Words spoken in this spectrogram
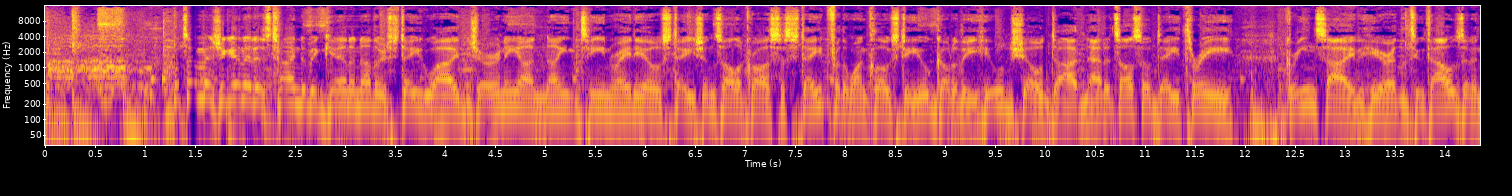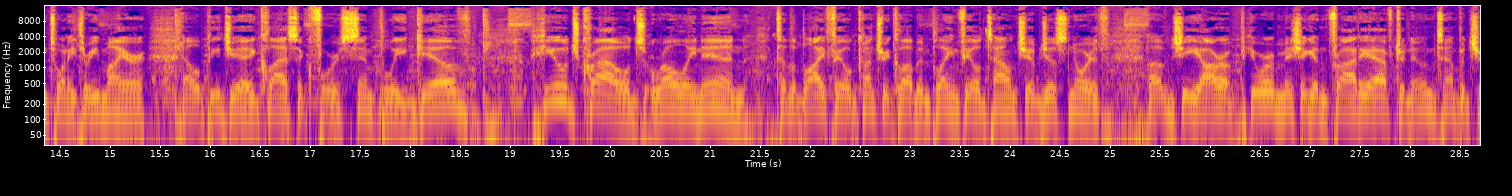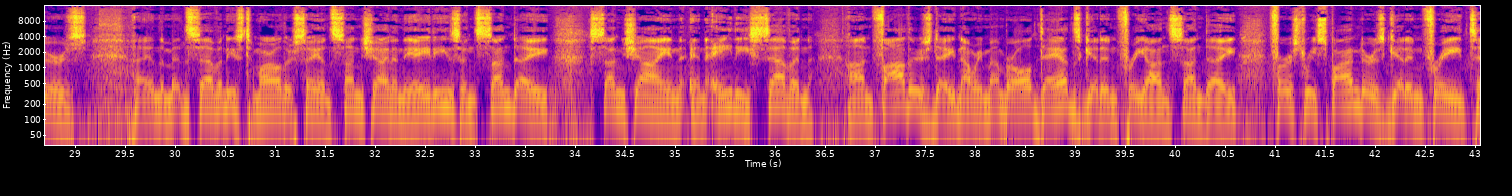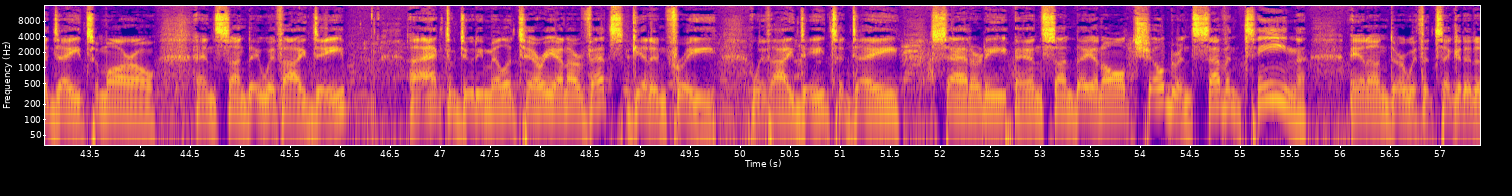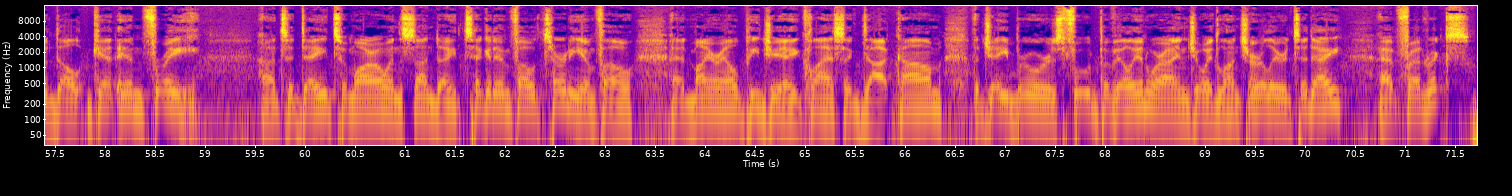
What's up, Michigan? It is time to begin another statewide journey on 19 radio stations all across the state. For the one close to you, go to thehugeshow.net. It's also day three, Greenside here at the 2023 Meijer LPGA Classic for Simply Give. Huge crowds rolling in to the Blythefield Country Club in Plainfield Township, just north of GR. A pure Michigan Friday afternoon. Temperatures uh, in the mid 70s. Tomorrow they're saying sunshine in the 80s, and Sunday sunshine in 87 on Father's Day. Now remember, all dads get in free on Sunday. First responders get in free today, tomorrow, and Sunday with ID. Uh, active duty military and our vets get in free with ID today, Saturday, and Sunday. And all children 17 and under with a ticketed adult get in free. Uh, today, tomorrow, and Sunday. Ticket info, tourney info at MeijerLPGAClassic.com. The J. Brewers Food Pavilion, where I enjoyed lunch earlier today at Fredericks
